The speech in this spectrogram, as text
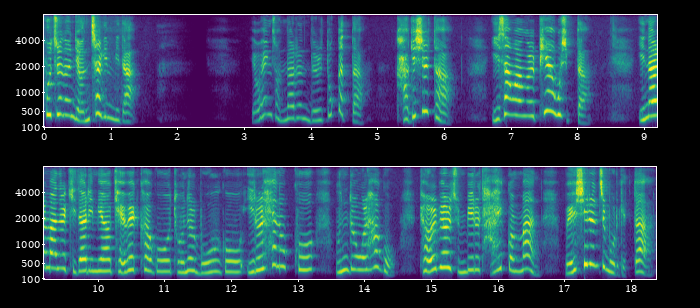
호주는 연착입니다. 여행 전날은 늘 똑같다. 가기 싫다. 이 상황을 피하고 싶다. 이날만을 기다리며 계획하고 돈을 모으고 일을 해놓고 운동을 하고 별별 준비를 다 했건만 왜 싫은지 모르겠다.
